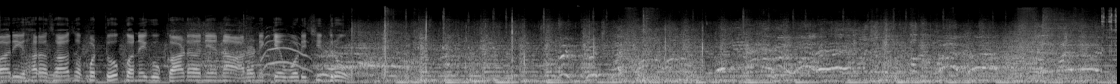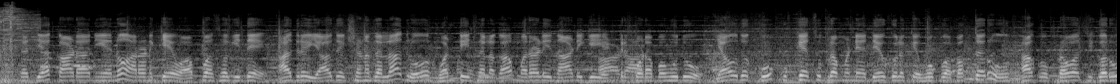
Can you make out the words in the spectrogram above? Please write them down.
ಭಾರಿ ಹರಸಾಹಸ ಪಟ್ಟು ಕೊನೆಗೂ ಕಾಡಾನೆಯನ್ನ ಅರಣ್ಯಕ್ಕೆ ಓಡಿಸಿದ್ರು. ಸದ್ಯ ಕಾಡಾನಿಯನ್ನು ಅರಣ್ಯಕ್ಕೆ ವಾಪಸ್ ಹೋಗಿದೆ ಆದ್ರೆ ಯಾವುದೇ ಕ್ಷಣದಲ್ಲಾದ್ರೂ ಒಂಟಿ ಸಲಗ ಮರಳಿ ನಾಡಿಗೆ ಎಂಟ್ರಿ ಕೊಡಬಹುದು. ಯಾವುದಕ್ಕೂ ಕುಕ್ಕೆ ಸುಬ್ರಹ್ಮಣ್ಯ ದೇಗುಲಕ್ಕೆ ಹೋಗುವ ಭಕ್ತರು ಹಾಗೂ ಪ್ರವಾಸಿಗರು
